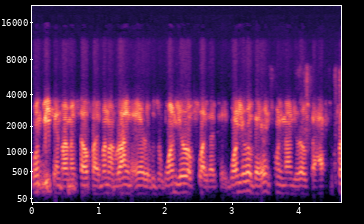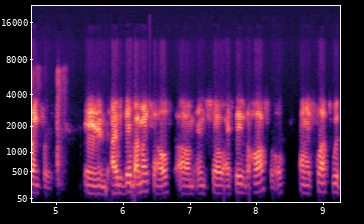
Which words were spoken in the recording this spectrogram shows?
one weekend by myself. I went on Ryanair. It was a one euro flight. I paid one euro there and twenty nine euros back to Frankfurt. And I was there by myself, um, and so I stayed at a hostel and I slept with.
